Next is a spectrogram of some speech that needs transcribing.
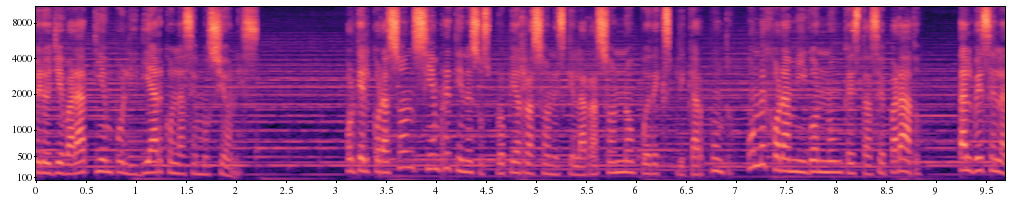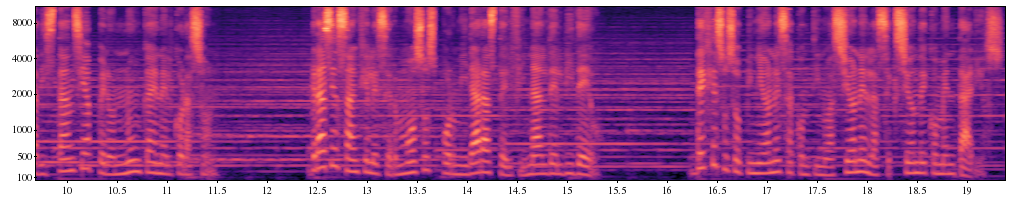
pero llevará tiempo lidiar con las emociones porque el corazón siempre tiene sus propias razones que la razón no puede explicar. Punto. Un mejor amigo nunca está separado, tal vez en la distancia, pero nunca en el corazón. Gracias ángeles hermosos por mirar hasta el final del video. Deje sus opiniones a continuación en la sección de comentarios.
